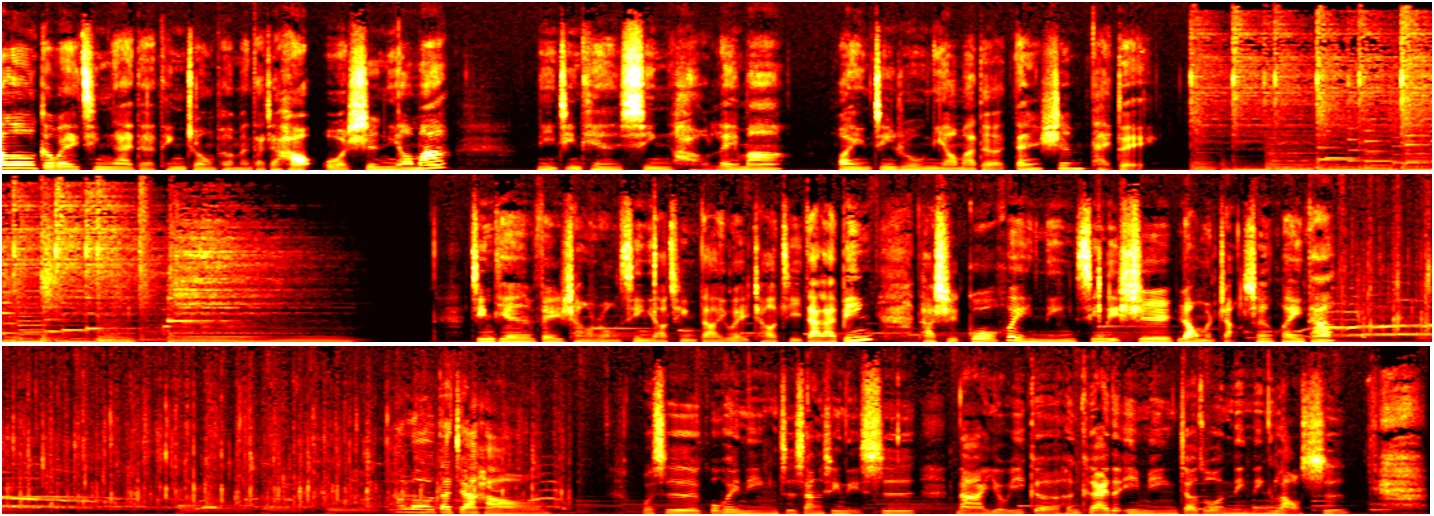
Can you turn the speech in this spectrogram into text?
Hello，各位亲爱的听众朋友们，大家好，我是尼奥妈。你今天心好累吗？欢迎进入尼奥妈的单身派对。今天非常荣幸邀请到一位超级大来宾，他是郭慧宁心理师，让我们掌声欢迎他。Hello，大家好。我是郭慧宁，智商心理师。那有一个很可爱的艺名叫做宁宁老师。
